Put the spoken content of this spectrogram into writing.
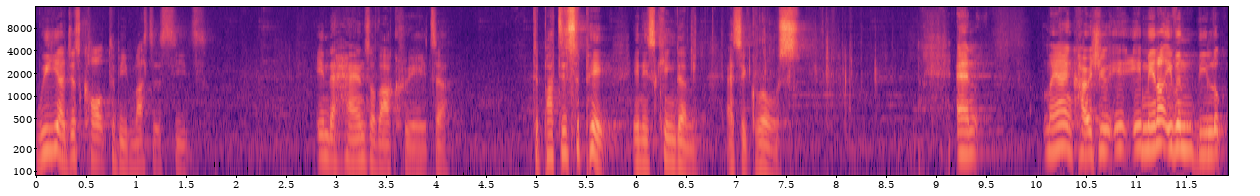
We are just called to be mustard seeds in the hands of our Creator, to participate in His kingdom as it grows. And may I encourage you, it, it may not even be look,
